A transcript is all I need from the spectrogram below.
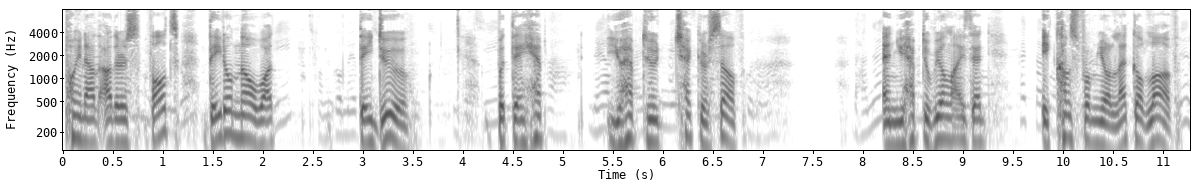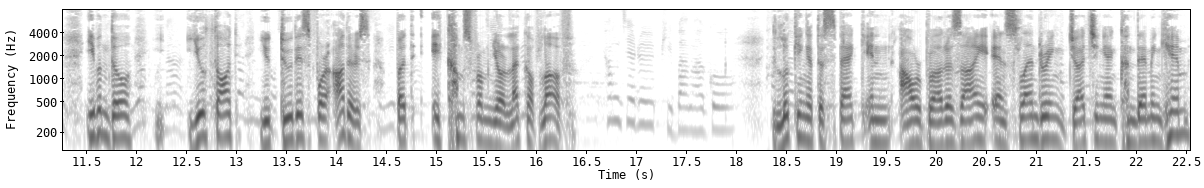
point out others' faults, they don't know what they do. But they have, you have to check yourself, and you have to realize that it comes from your lack of love. Even though you thought you do this for others, but it comes from your lack of love. Looking at the speck in our brother's eye and slandering, judging, and condemning him,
